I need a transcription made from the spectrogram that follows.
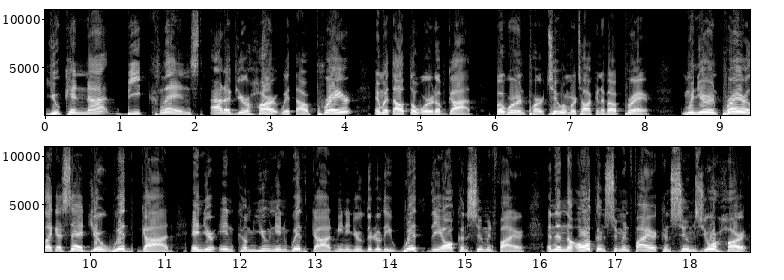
You cannot be cleansed out of your heart without prayer and without the word of God. But we're in part two and we're talking about prayer. When you're in prayer, like I said, you're with God and you're in communion with God, meaning you're literally with the all consuming fire. And then the all consuming fire consumes your heart.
